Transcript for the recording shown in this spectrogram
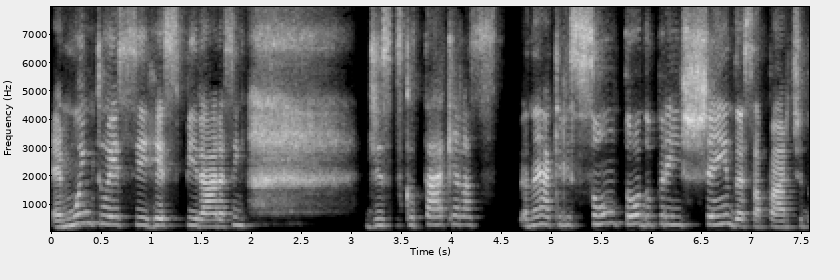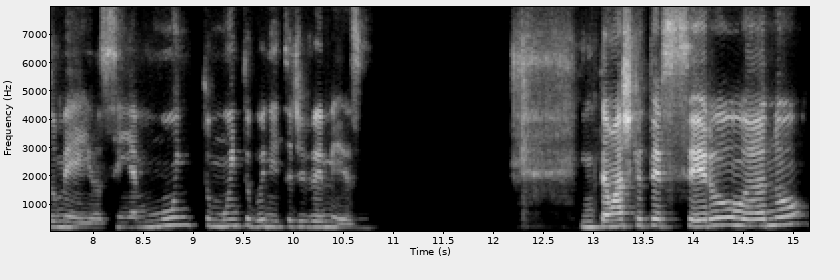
é muito esse respirar assim, de escutar aquelas, né, aquele som todo preenchendo essa parte do meio, assim, é muito, muito bonito de ver mesmo. Então, acho que o terceiro ano.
